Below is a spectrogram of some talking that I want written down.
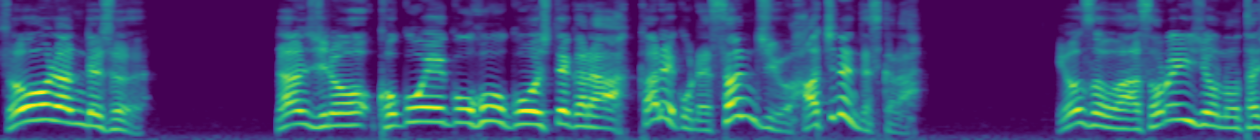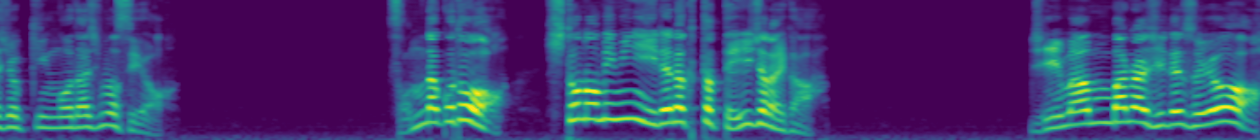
そうなんです。何しろここへご奉公してからかれこれ38年ですから。よそはそれ以上の退職金を出しますよ。そんなことを人の耳に入れなくったっていいじゃないか。自慢話ですよ。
